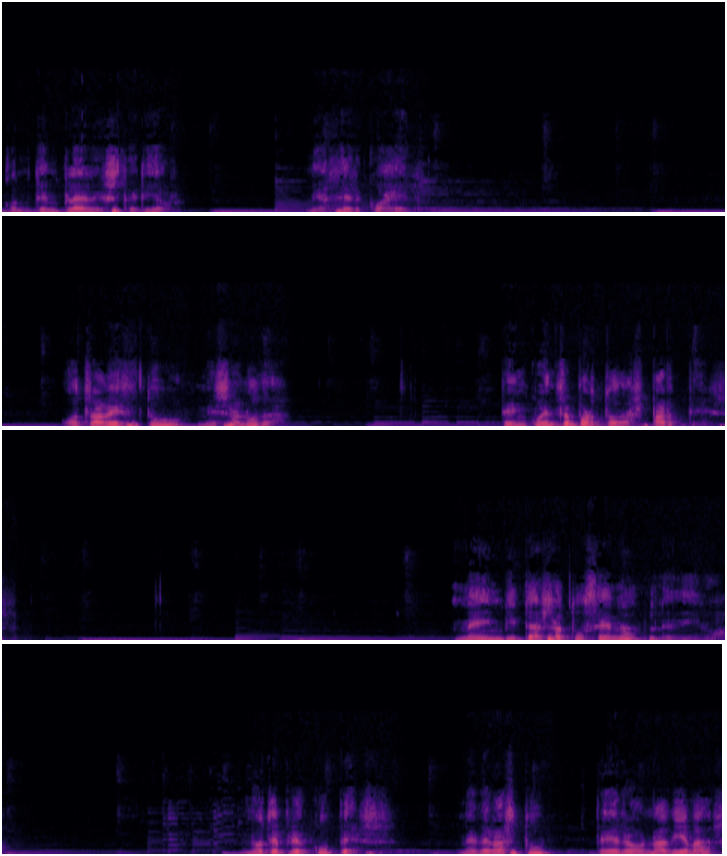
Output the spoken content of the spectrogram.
Contempla el exterior. Me acerco a él. Otra vez tú, me saluda. Te encuentro por todas partes. ¿Me invitas a tu cena? le digo. No te preocupes, me verás tú, pero nadie más.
